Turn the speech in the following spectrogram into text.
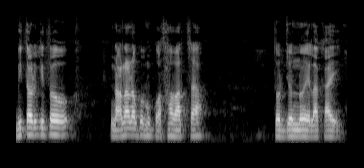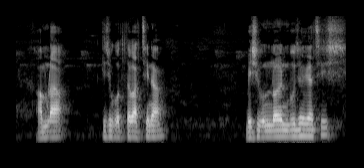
বিতর্কিত নানা রকম কথাবার্তা। তোর জন্য এলাকায় আমরা কিছু করতে পারছি না। বেশি উন্নয়ন বুঝে গেছিস।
